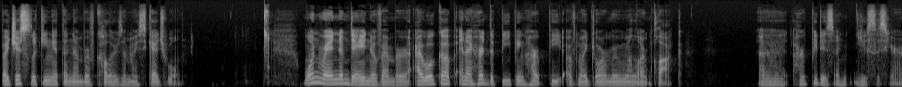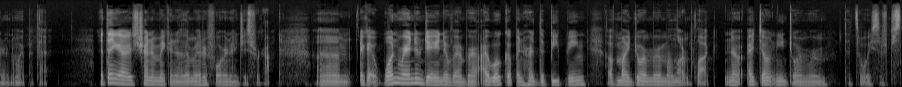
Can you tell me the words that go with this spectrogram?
by just looking at the number of colors in my schedule. One random day in November, I woke up and I heard the beeping heartbeat of my dorm room alarm clock. Uh, heartbeat is useless here. I don't know why I put that. I think I was trying to make another metaphor and I just forgot. Um, okay, one random day in November, I woke up and heard the beeping of my dorm room alarm clock. No, I don't need dorm room. That's a waste of just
